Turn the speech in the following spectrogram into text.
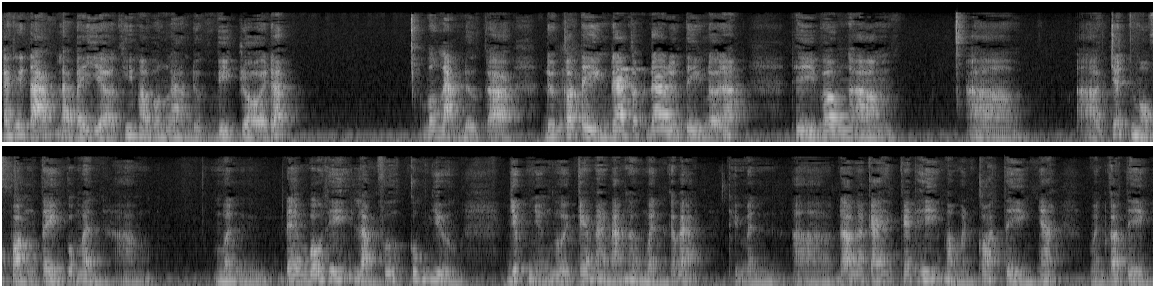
Cái thứ 8 là bây giờ khi mà vân làm được việc rồi đó vân làm được à, được có tiền ra ra được tiền rồi đó thì vân um, uh, uh, trích một phần tiền của mình uh, mình đem bố thí làm phước cúng dường giúp những người kém may mắn hơn mình các bạn. Thì mình uh, đó là cái cái thí mà mình có tiền nha mình có tiền.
